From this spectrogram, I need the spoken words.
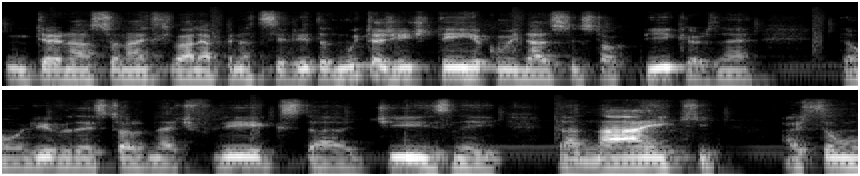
internacionais que valem a pena ser lidas. Muita gente tem recomendado isso em Stock Pickers, né? Então, o livro da história do Netflix, da Disney, da Nike, são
